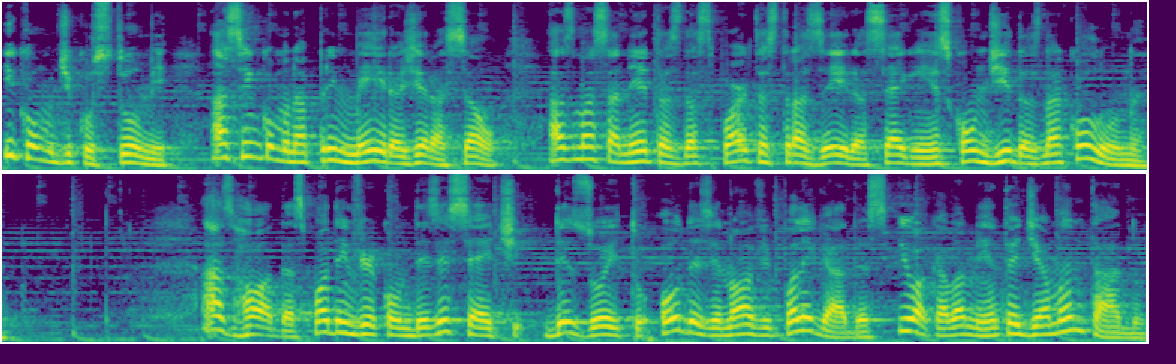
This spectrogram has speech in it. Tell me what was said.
E como de costume, assim como na primeira geração, as maçanetas das portas traseiras seguem escondidas na coluna. As rodas podem vir com 17, 18 ou 19 polegadas e o acabamento é diamantado.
